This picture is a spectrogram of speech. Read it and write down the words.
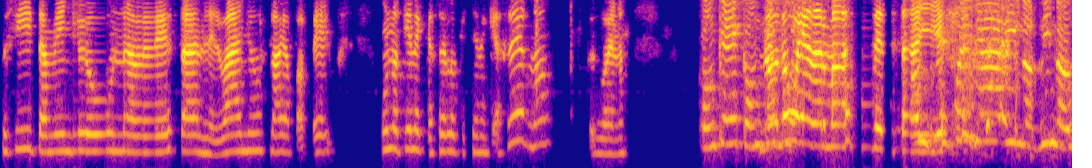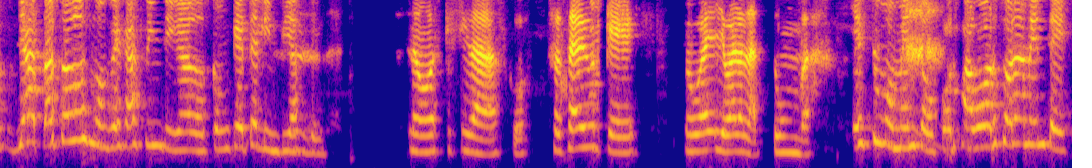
pues sí, también yo una vez estaba en el baño, no había papel, pues uno tiene que hacer lo que tiene que hacer, ¿no? Pues bueno. ¿Con qué? ¿Con qué? No, no voy a dar más detalles. ya, dinos, dinos, ya a todos nos dejaste indigados, ¿con qué te limpiaste? No, es que sí da asco. O sea, es algo que me voy a llevar a la tumba. Es tu momento, por favor, solamente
